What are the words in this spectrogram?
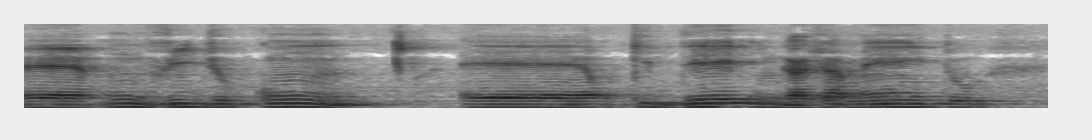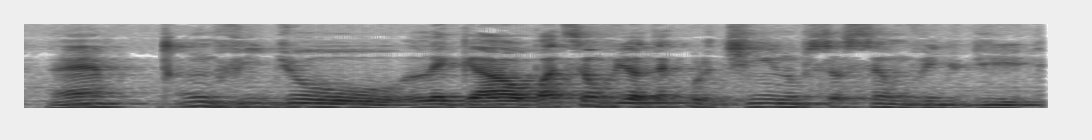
é, um vídeo com é, que dê engajamento, né? um vídeo legal, pode ser um vídeo até curtinho, não precisa ser um vídeo de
